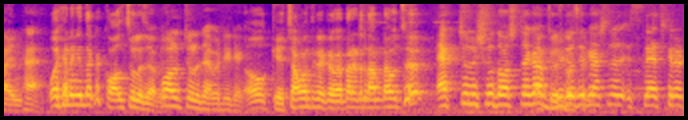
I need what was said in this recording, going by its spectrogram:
নাইন হ্যাঁ। ওখানে কিন্তু একটা কল চলে যাবে। কল চলে যাবে ডিরেক্ট ওকে চমৎকার একটা ব্যাপার এটার দামটা হচ্ছে? একচল্লিশশো দশ টাকা। ভিডিও দেখে আসলে স্ক্র্যাচ কেটে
